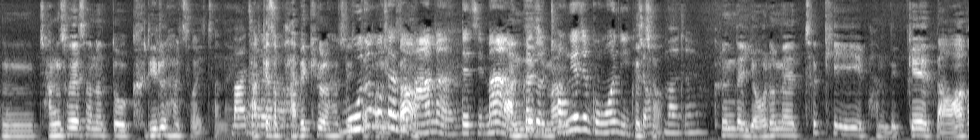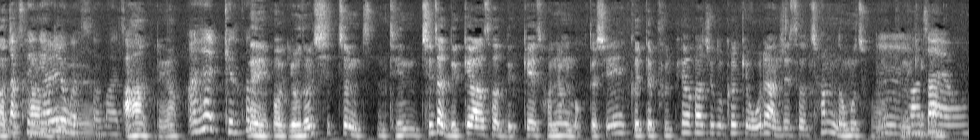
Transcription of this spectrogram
공 장소에서는 또 그릴을 할 수가 있잖아요. 맞아요. 밖에서 바베큐를 할 수 있다 모든 곳에서 다 보니까 하면 안 되지만 안 그래도 되지만, 정해진 공원이 있죠. 그쵸. 맞아요. 그런데 여름에 특히 밤 늦게 나와가지고 나그 얘기 사람들 하려고 했어, 맞아. 아 그래요? 아, 해, 계속 하자. 네, 뭐 8시쯤 진짜 늦게 와서 늦게 저녁 먹듯이 그때 불 피워가지고 그렇게 오래 앉아있어도 참 너무 좋아요 음, 분위기가 맞아요.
